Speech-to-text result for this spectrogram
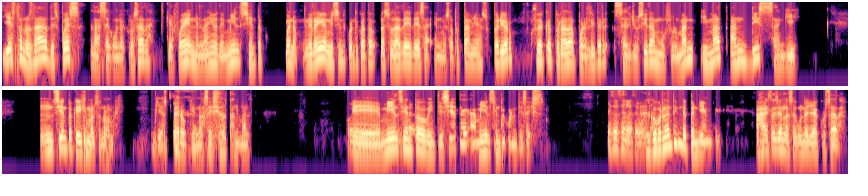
Y esto nos da después la Segunda Cruzada, que fue en el año de 1100, bueno, en el año de 1144, la ciudad de Edesa, en Mesopotamia superior, fue capturada por el líder selyúcida musulmán Imad an-Dis-Sanghi. Mm, Siento que dije mal su nombre, y espero que no haya sido tan mal. Pues, Eh, 1127 a 1146. Eso es en la segunda. El gobernante independiente. Ajá, esta es ya en la Segunda ya Cruzada.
